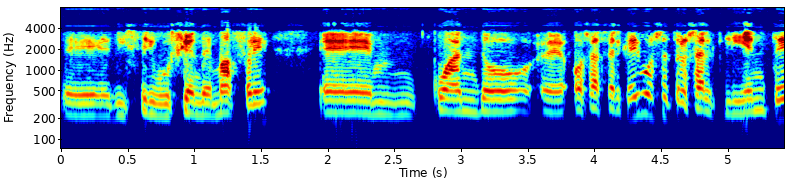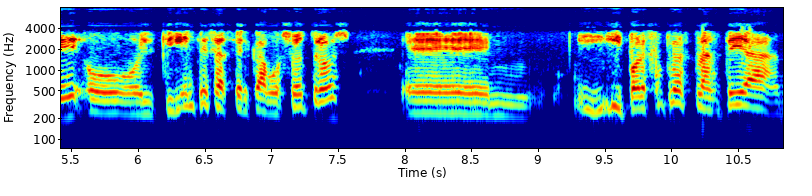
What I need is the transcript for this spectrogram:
de distribución de MAFRE. cuando os acercáis vosotros al cliente o el cliente se acerca a vosotros y, y, por ejemplo, os plantea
